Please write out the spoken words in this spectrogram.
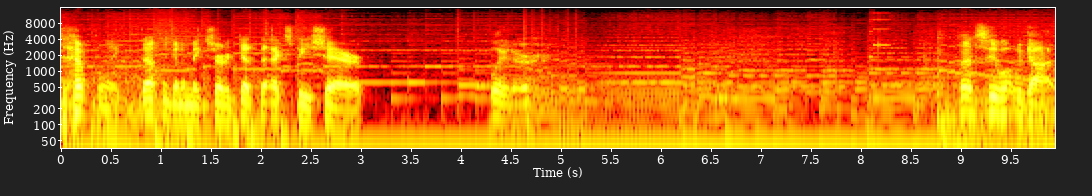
definitely, definitely going to make sure to get the XP share later. Let's see what we got.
